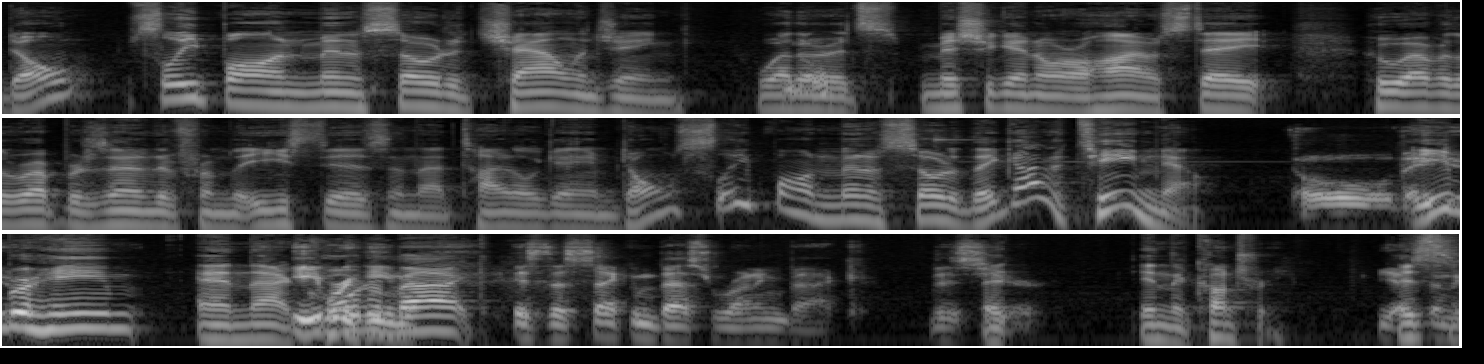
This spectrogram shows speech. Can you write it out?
don't sleep on Minnesota challenging whether it's Michigan or Ohio State, whoever the representative from the East is in that title game. Don't sleep on Minnesota. They got a team now. oh, they do. Ibrahim and that Ibrahim quarterback is the second best running back this year. in the country. Yes, the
